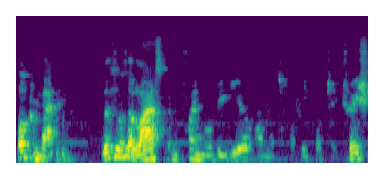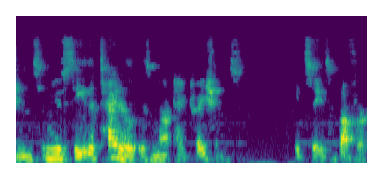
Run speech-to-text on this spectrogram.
Welcome back. This is the last and final video on the topic of titrations, and you see the title is not titrations. It says buffer.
